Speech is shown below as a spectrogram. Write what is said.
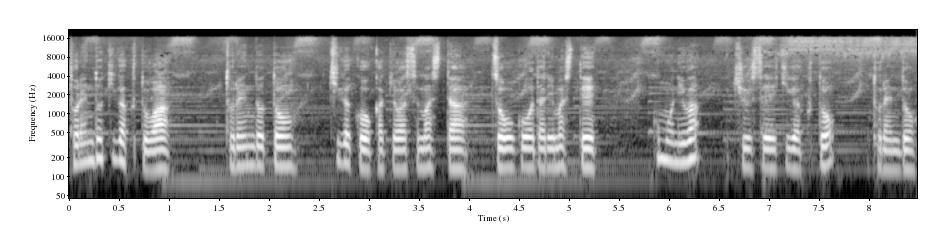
トレンド企画とはトレンドと企画を掛け合わせました造語でありまして主には旧世企画とトレンド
